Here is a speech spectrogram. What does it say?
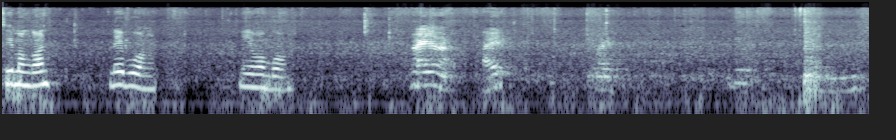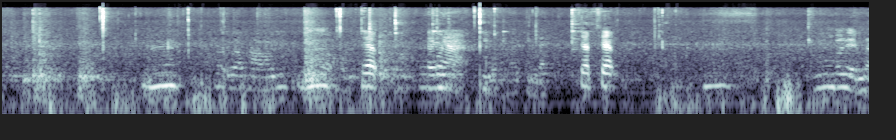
สิมังก่อนได้บวงนี่มาบวงใครน่ะใครใครอืมอืมแซ่บใครน่ะกินมากินได้แซ่บแซ่บมึงบ่เห็นไหม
